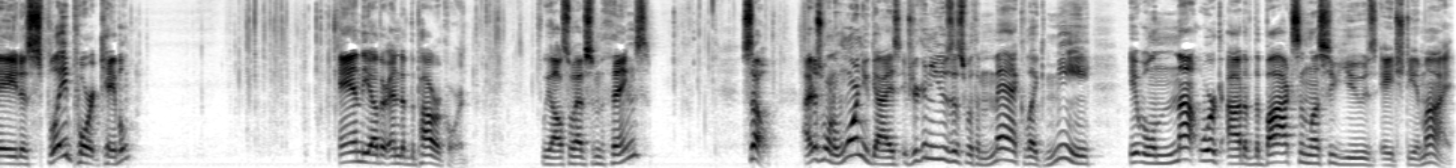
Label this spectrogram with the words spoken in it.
a DisplayPort cable, and the other end of the power cord. We also have some things. So, I just want to warn you guys, if you're going to use this with a Mac like me, it will not work out of the box unless you use HDMI.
